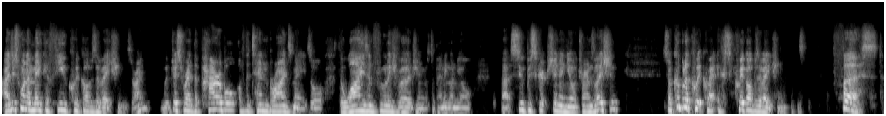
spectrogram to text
I just want to make a few quick observations, right? We've just read the parable of the 10 bridesmaids or the wise and foolish virgins, depending on your uh, superscription in your translation. So, a couple of quick, quick observations. First,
